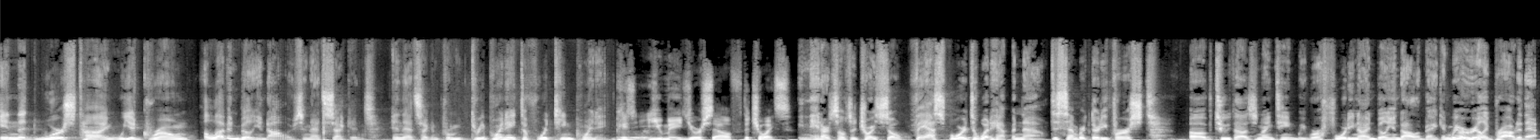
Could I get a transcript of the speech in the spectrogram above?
In the worst time, we had grown $11 billion in that second, in that second, from 3.8 to 14.8. Because you made yourself the choice. We made ourselves a choice. So fast forward to what happened now. December 31st, of 2019, we were a $49 billion bank, and we were really proud of that.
